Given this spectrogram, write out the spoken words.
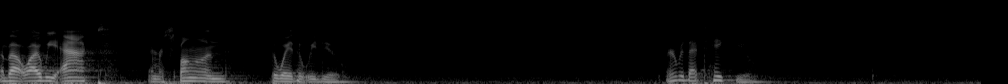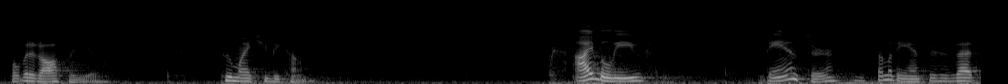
about why we act and respond the way that we do? Where would that take you? What would it offer you? Who might you become? I believe the answer, some of the answers, is that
